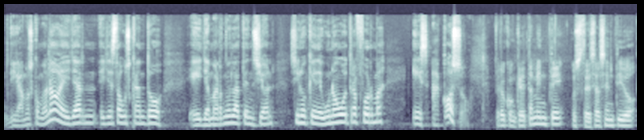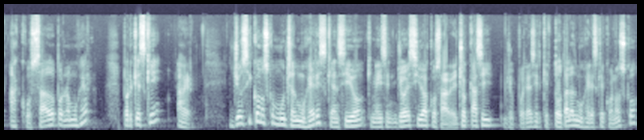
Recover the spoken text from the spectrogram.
digamos, como no, ella, ella está buscando eh, llamarnos la atención, sino que de una u otra forma es acoso. Pero concretamente, ¿usted se ha sentido acosado por una mujer? Porque es que, a ver, yo sí conozco muchas mujeres que han sido, que me dicen, yo he sido acosada. De hecho, casi, yo podría decir que todas las mujeres que conozco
